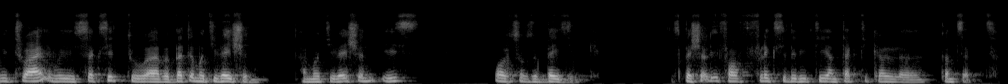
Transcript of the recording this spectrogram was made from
we try, we succeed to have a better motivation. And motivation is also the basic, especially for flexibility and tactical uh, concept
